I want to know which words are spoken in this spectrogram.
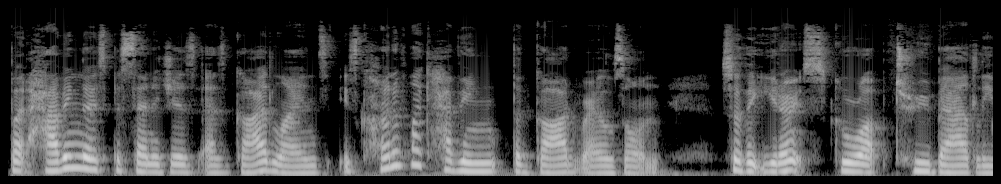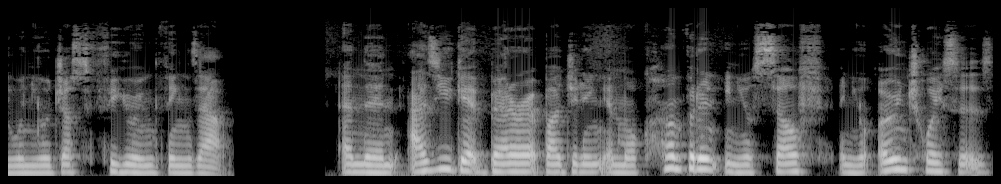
But having those percentages as guidelines is kind of like having the guardrails on so that you don't screw up too badly when you're just figuring things out. And then as you get better at budgeting and more confident in yourself and your own choices,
